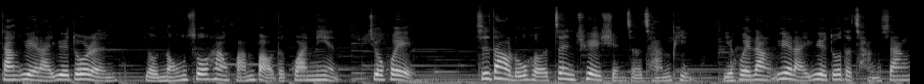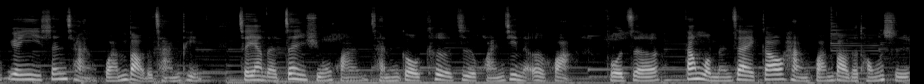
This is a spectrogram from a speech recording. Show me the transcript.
当越来越多人有浓缩和环保的观念，就会知道如何正确选择产品，也会让越来越多的厂商愿意生产环保的产品。这样的正循环才能够克制环境的恶化。否则，当我们在高喊环保的同时，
